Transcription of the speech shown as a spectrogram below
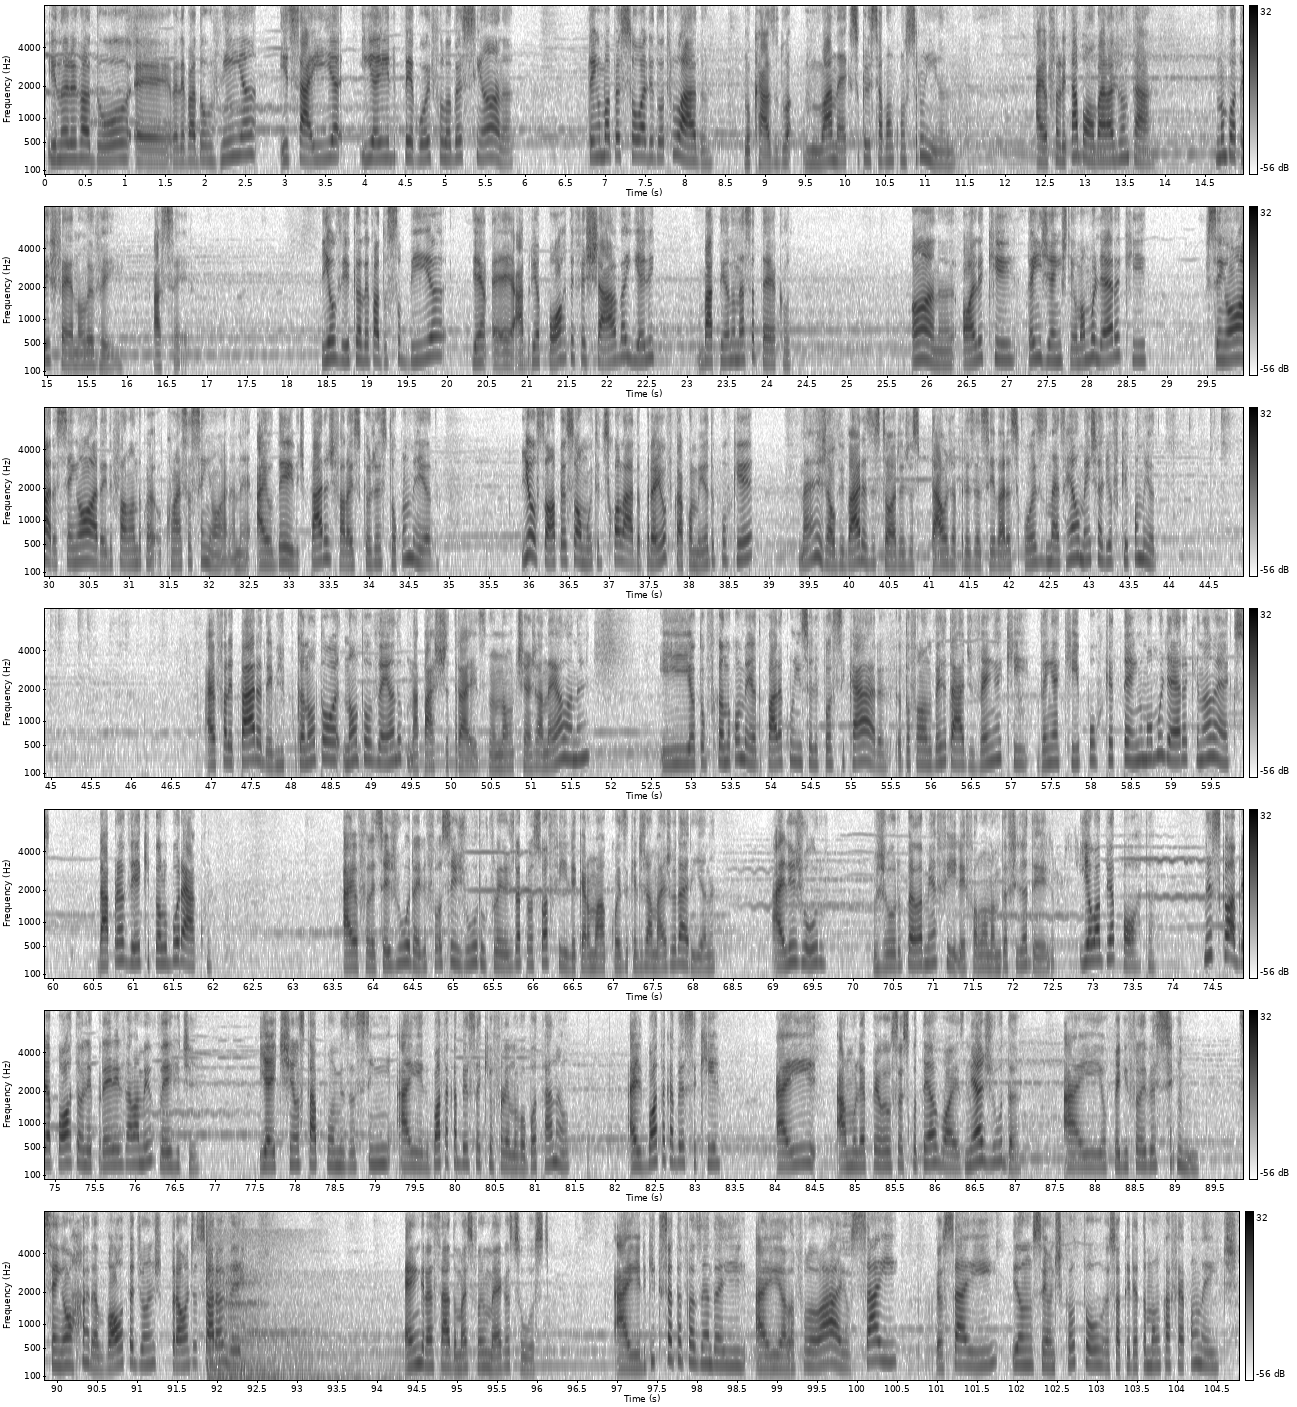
E no elevador, é, o elevador vinha e saía. E aí ele pegou e falou assim, Ana, tem uma pessoa ali do outro lado. No caso, do, no anexo que eles estavam construindo. Aí eu falei, tá bom, vai lá jantar. Não botei fé, não levei a sério. E eu vi que o elevador subia é, é, abria a porta e fechava e ele batendo nessa tecla. Ana, olha aqui, tem gente, tem uma mulher aqui. Senhora, senhora, ele falando com, com essa senhora, né? Aí o David, para de falar isso que eu já estou com medo. E eu sou uma pessoa muito descolada para eu ficar com medo, porque, né, já ouvi várias histórias de hospital, já presenciei várias coisas, mas realmente ali eu fiquei com medo. Aí eu falei, para, David, porque eu não tô, não tô vendo na parte de trás. Não tinha janela, né? E eu tô ficando com medo, para com isso. Ele falou assim, cara, eu tô falando verdade, vem aqui, vem aqui porque tem uma mulher aqui no anexo. Dá pra ver aqui pelo buraco. Aí eu falei, você jura? Ele falou, você juro. Eu falei, jura pela sua filha, que era uma coisa que ele jamais juraria, né? Aí ele juro, juro pela minha filha, e falou o nome da filha dele. E eu abri a porta. Nesse que eu abri a porta, eu olhei pra ele, ele tava meio verde. E aí tinha os tapumes assim, aí ele bota a cabeça aqui. Eu falei, não vou botar não. Aí bota a cabeça aqui. Aí a mulher eu só escutei a voz, me ajuda. Aí eu peguei e falei assim, senhora, volta de onde para onde a senhora veio. É engraçado, mas foi um mega susto. Aí ele, o que, que você tá fazendo aí? Aí ela falou, ah, eu saí. Eu saí e eu não sei onde que eu tô. Eu só queria tomar um café com leite.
